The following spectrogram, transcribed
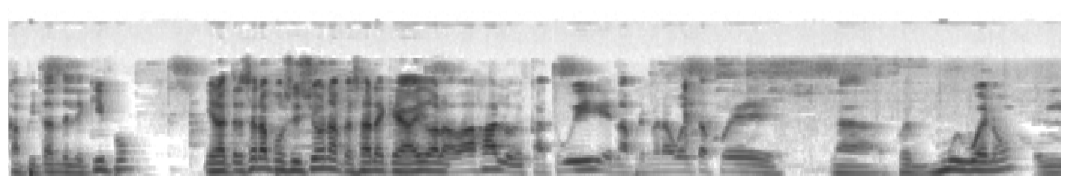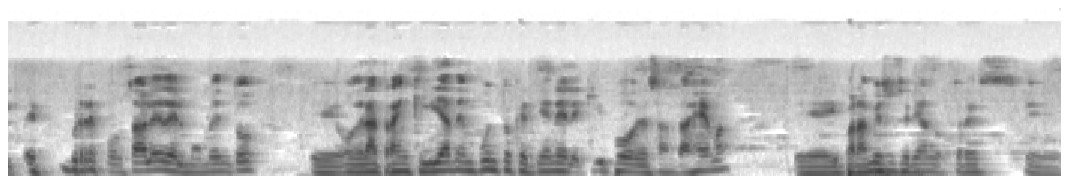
capitán del equipo. Y en la tercera posición, a pesar de que ha ido a la baja, lo de Catui en la primera vuelta fue, la- fue muy bueno. El- es responsable del momento eh, o de la tranquilidad en puntos que tiene el equipo de Santa Gema. Eh, y para mí esos serían los tres eh,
